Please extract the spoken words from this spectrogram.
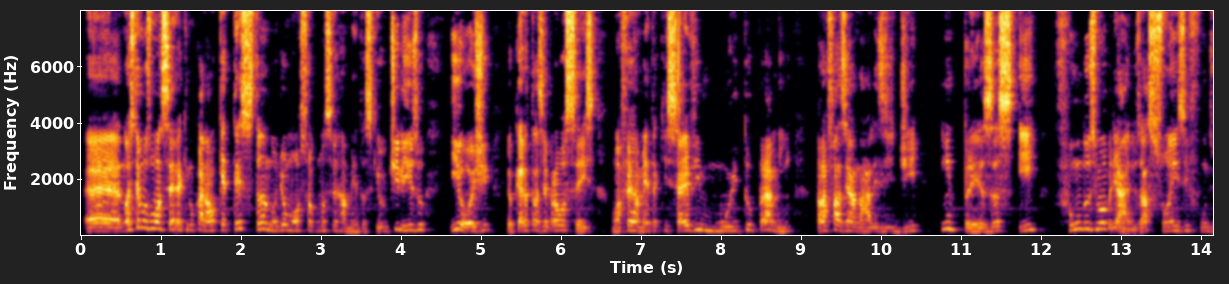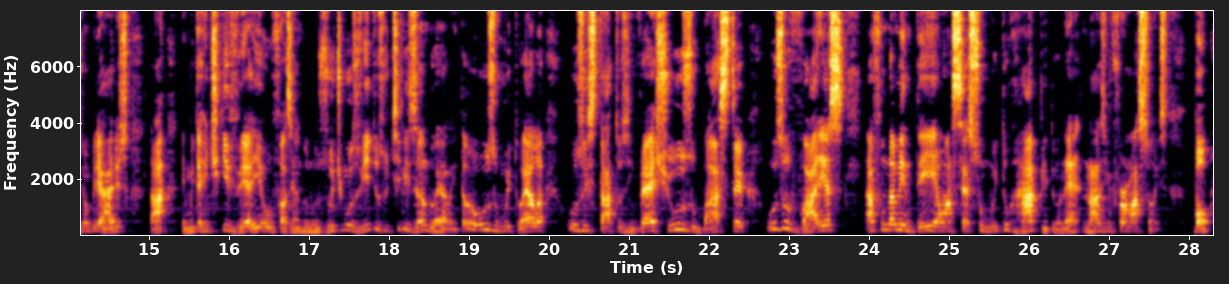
É, nós temos uma série aqui no canal que é Testando, onde eu mostro algumas ferramentas que eu utilizo e hoje eu quero trazer para vocês uma ferramenta que serve muito para mim para fazer análise de empresas e fundos imobiliários, ações e fundos imobiliários, tá? Tem muita gente que vê aí eu fazendo nos últimos vídeos utilizando ela, então eu uso muito ela, uso Status Invest, uso Baster, uso várias, a Fundamentei é um acesso muito rápido, né, nas informações. Bom,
